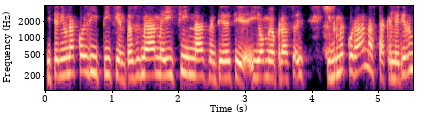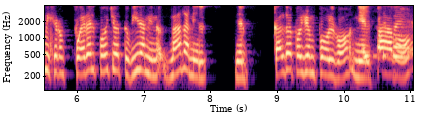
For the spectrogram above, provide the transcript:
Y tenía una colitis y entonces me daban medicinas, ¿me entiendes? Y, y homeoprazo. Y, no me curaban hasta que le dieron, me dijeron, fuera el pollo de tu vida, ni nada, ni el, ni el caldo de pollo en polvo, ni el pavo.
